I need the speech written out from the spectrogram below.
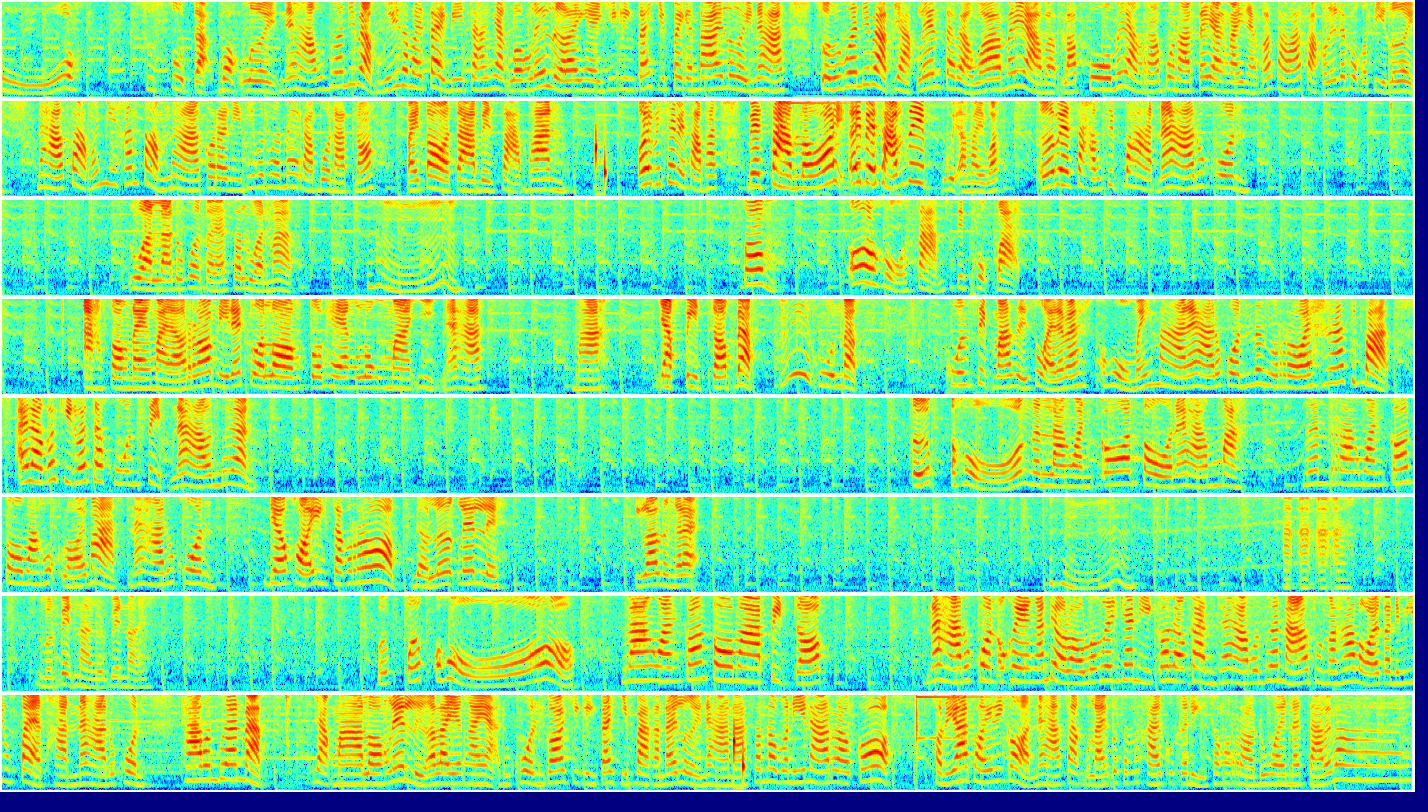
สุดๆอะบอกเลยนะคะเพื่อนๆที่แบบเฮ้ยทำไมแตกดีจังอยากลองเล่นหรืออะไรไงคลิกลิงก์ใต้คลิปไปกันได้เลยนะคะส่วนเพื่อนๆที่แบบอยากเล่นแต่แบบว่าไม่อยากแบบรับโปรไม่อยากรับโบนัสแต่อย่างไรเนี่ยก็สามารถฝากเขาเล่นได้ปกติเลยนะคะฝากไม่มีขั้นต่ำนะคะกรณีที่เพื่อนๆไม่รับโบนัสเนาะไปต่อจ่าเบ็ดสามพันเอ้ยไม่ใช่เบ็ดสามพันเบ็ดสามร้อยเอ้ยเบ็ดสามสิบอุ้ยอะไรวะเออเบ็ดสามสิบบาทนะคะทุกคนลวนละทุกคนตอนนี้สลวนมาก อื้อหือส้ม โอ้โห36บาท อะ ซองแดงใหม่แล้ว รอบนี้ได้ตัวรองตัวแพงลงมาอีกนะคะ มา อยากปิดจ็อบแบบนี่คูณแบบคูณ 10 มาสวยๆได้ไหมโอ้โห ไม่มานะคะทุกคน 150 บาท ไอเราก็คิดว่าจะคูณ 10 นะคะเพื่อนๆ โอ้โห เงินรางวัลก้อนโตนะคะมาเงินรางวัลก้อนโตมา 600 บาทนะคะ ทุกคน เดี๋ยวขออีกสักรอบ เดี๋ยวเลิกเล่นเลย อีกรอบหนึ่งก็ได้อื้มอะอะอะอะลดเบ็ดหน่อยลดเบ็ดหน่อยปึ๊บปึ๊บโอ้โห รางวัลก้อนโตมาปิดจ็อบ นะคะทุกคนโอเคงั้นเดี๋ยวเราเลิกเล่นแค่นี้ก็แล้วกันนะคะเพื่อนๆนะเอาทุนมา 500 ตอนนี้มีอยู่ 8,000 นะคะทุกคนถ้าเพื่อนๆแบบอยากมาลองเล่นหรืออะไรยังไงอะทุกคนก็คลิกลิงก์ใต้คลิปมากันได้เลยนะคะนะสำหรับวันนี้นะเราก็ขออนุญาตพอแค่นี้ก่อนนะคะ ฝากกดไลค์กดซับสไคร b e กดกระดิ่งช่องเราด้วยนะจ๊ะบ๊ายบาย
